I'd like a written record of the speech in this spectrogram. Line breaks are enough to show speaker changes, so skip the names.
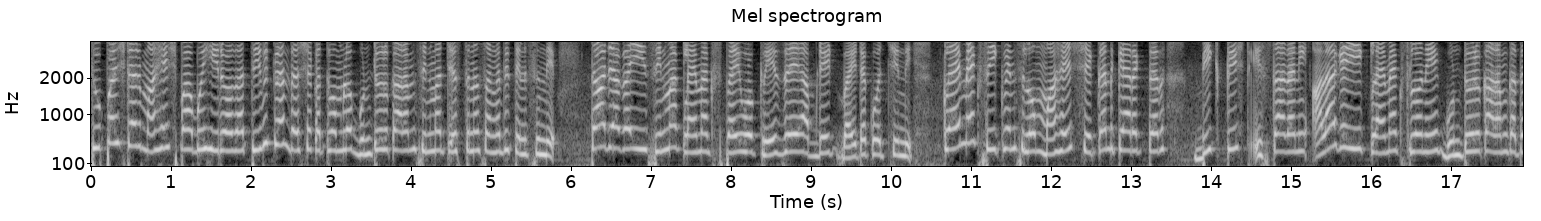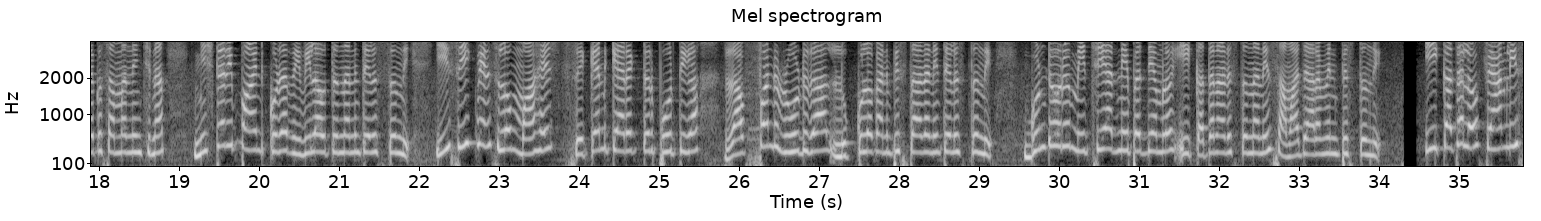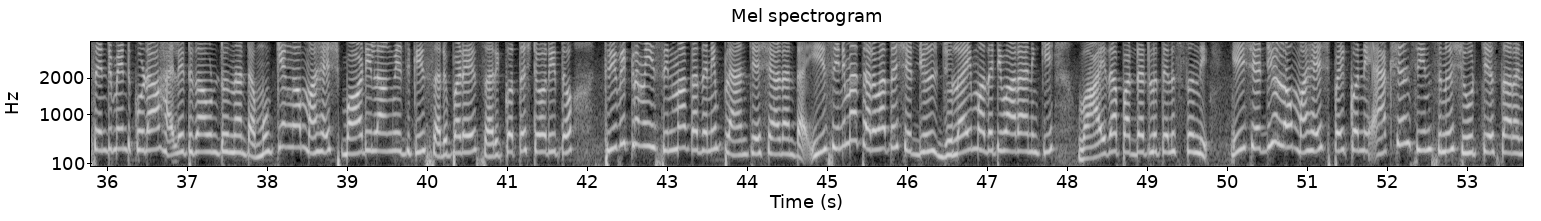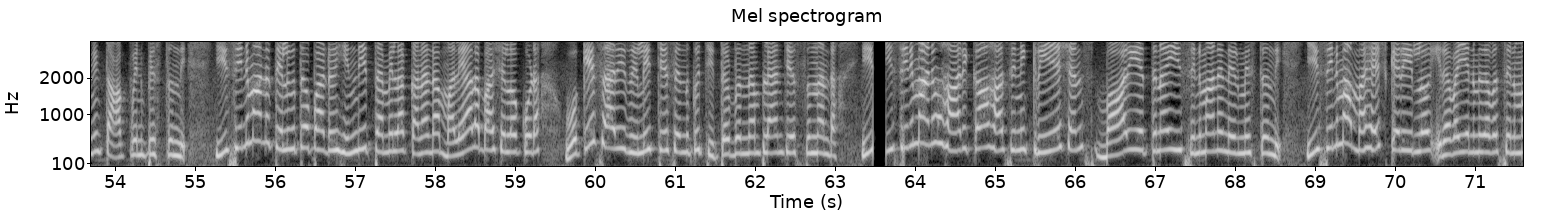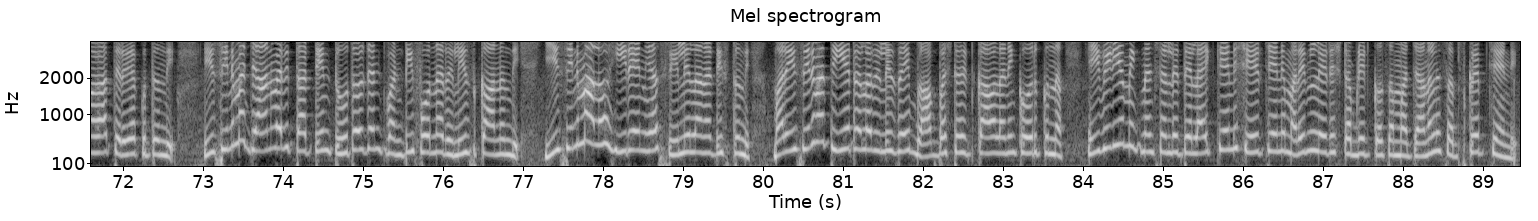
Super star Mahesh Babu హీరోగా త్రివిక్రమ్ దర్శకత్వంలో గుంటూరు కారం సినిమా చేస్తున్న సంగతి తెలిసిందే. తాజాగా ఈ సినిమా క్లైమాక్స్ పై ఓ క్రేజీ అప్డేట్ బయటకు వచ్చింది climax సీక్వెన్స్లో Mahesh second character big twist ఇస్తాడని అలాగే ఈ క్లైమాక్స్లోనే గుంటూరు కారం కథకు సంబంధించిన మిస్టరీ పాయింట్ కూడా రివీల్ అవుతుందని తెలుస్తుంది. ఈ సీక్వెన్స్లో మహేష్ సెకండ్ క్యారెక్టర్ పూర్తిగా రఫ్ అండ్ రూడ్గా లుక్లో కనిపిస్తాడని తెలుస్తుంది. గుంటూరు మిర్చియాడ్ నేపథ్యంలో ఈ కథ నడుస్తుందని సమాచారం వినిపిస్తుంది. ఈ కథలో ఫ్యామిలీ సెంటిమెంట్ కూడా హైలైట్గా ఉంటుందంట. ముఖ్యంగా మహేష్ బాడీ లాంగ్వేజ్కి సరిపడే సరికొత్త స్టోరీతో త్రివిక్రమ్ ఈ సినిమా కథని ప్లాన్ చేశాడంట. ఈ సినిమా తర్వాత షెడ్యూల్ జూలై మొదటి వారానికి వాయిదా పడ్డట్లు తెలుస్తుంది. ఈ షెడ్యూల్లో మహేష్ పై కొన్ని యాక్షన్ సీన్స్ను షూట్ చేస్తారని టాక్ వినిపిస్తుంది. ఈ సినిమాను తెలుగుతో పాటు హిందీ తమిళ కన్నడ మలయాళ భాషలో కూడా ఒకేసారి రిలీజ్ చేసేందుకు చిత్ర బృందం ప్లాన్ చేస్తుందంట. ఈ ఈ సినిమాను హారిక హాసిని క్రియేషన్స్ భారీ ఎత్తున ఈ సినిమాను నిర్మిస్తుంది. ఈ సినిమా మహేష్ కెరీర్లో ఇరవై ఎనిమిదవ సినిమాగా తిరగెక్కుతుంది. ఈ సినిమా జనవరి థర్టీన్ టూ థౌజండ్ ట్వంటీ ఫోర్న రిలీజ్ కానుంది. ఈ సినిమాలో హీరోయిన్గా శ్రీలీల నటిస్తుంది. మరి ఈ సినిమా థియేటర్లో రిలీజ్ అయ్యి బ్లాక్ బస్టర్ హిట్ కావాలని కోరుకుందాం. ఈ వీడియో మీకు నచ్చినట్లయితే లైక్ చేయండి షేర్ చేయండి. మరిన్ని లేటెస్ట్ అప్డేట్ కోసం మా ఛానల్ని సబ్స్క్రైబ్ చేయండి.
